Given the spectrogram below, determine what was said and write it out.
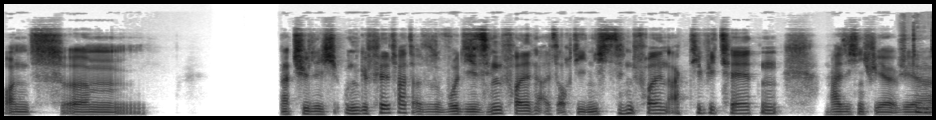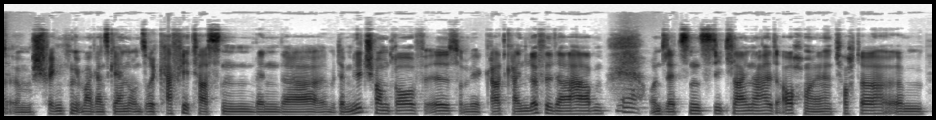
Und ähm, natürlich ungefiltert, also sowohl die sinnvollen als auch die nicht sinnvollen Aktivitäten. Weiß ich nicht, wir, wir ähm, schwenken immer ganz gerne unsere Kaffeetassen, wenn da der Milchschaum drauf ist und wir gerade keinen Löffel da haben. Ja. Und letztens die Kleine halt auch, meine Tochter, ähm,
